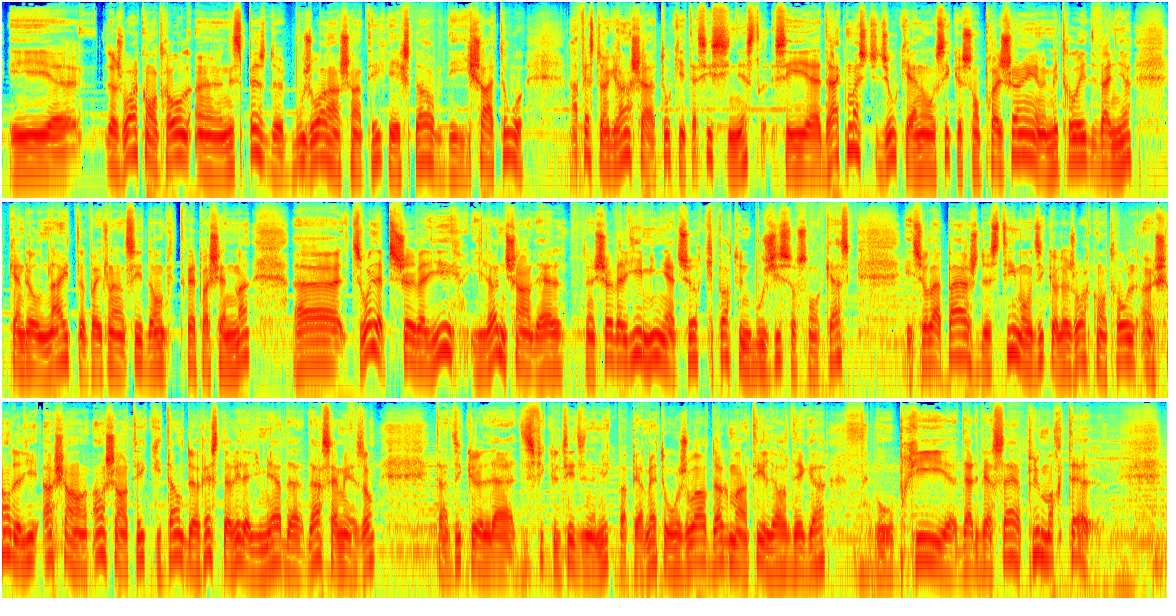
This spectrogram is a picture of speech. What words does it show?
Et euh, le joueur contrôle un espèce de bougeoir enchanté qui explore des châteaux. En fait, c'est un grand château qui est assez sinistre. C'est euh, Drachma Studio qui a annoncé que son prochain Metroidvania Candle Knight va être lancé donc très prochainement. Euh, tu vois, le petit chevalier, il a une chandelle. C'est un chevalier miniature qui porte une bougie sur son casque. Et sur la page de Steam, on dit que le joueur contrôle un chandelier enchan- enchanté qui tente de restaurer la lumière dans sa maison, tandis que la difficulté dynamique va permettre aux joueurs d'augmenter leurs dégâts au prix d'adversaires plus mortels.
